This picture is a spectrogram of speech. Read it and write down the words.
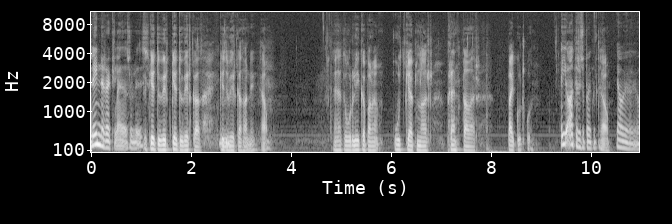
leiniregla eða svo leiðis getur, vir, getur virkað, getur mm. virkað þannig já en þetta voru líka bara útgefnar prentaðar bækur sko já, adressubækur já. Já, já, já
